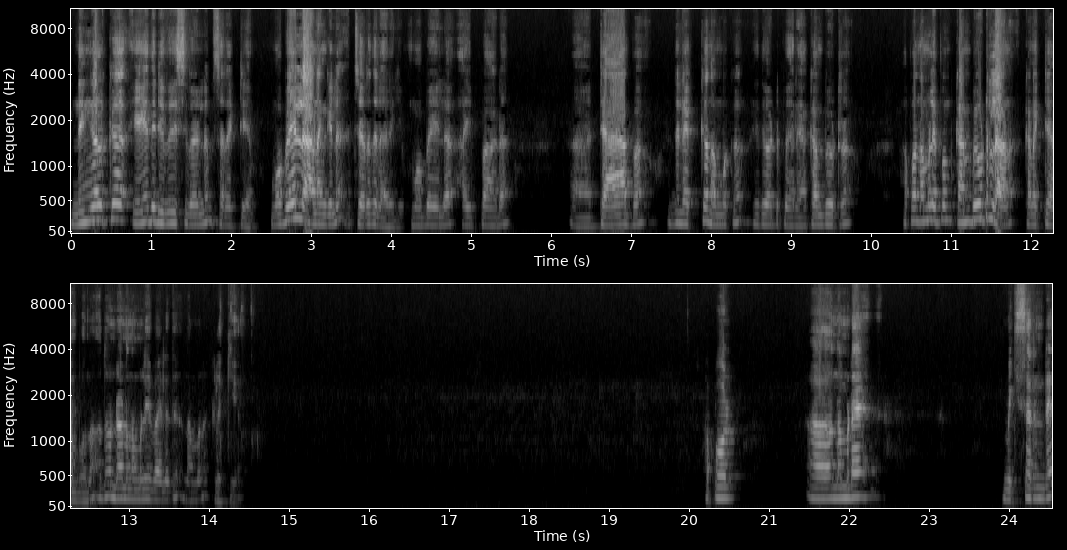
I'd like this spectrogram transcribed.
നിങ്ങൾക്ക് ഏത് ഡിവൈസ് വേണമെങ്കിലും സെലക്ട് ചെയ്യാം. മൊബൈലിലാണെങ്കിൽ ചെറുതിലായിരിക്കും. മൊബൈൽ ഐപാഡ് ടാബ് ഇതിലൊക്കെ നമുക്ക് ഇതുമായിട്ട് പേര് ചെയ്യാം. കമ്പ്യൂട്ടർ അപ്പോൾ നമ്മളിപ്പം കമ്പ്യൂട്ടറിലാണ് കണക്ട് ചെയ്യാൻ പോകുന്നത്. അതുകൊണ്ടാണ് നമ്മൾ ഈ വലുത് നമ്മൾ ക്ലിക്ക് ചെയ്യുന്നത്. അപ്പോൾ നമ്മുടെ മിക്സറിന്റെ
